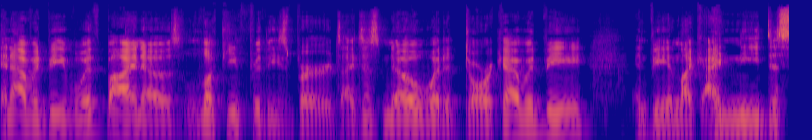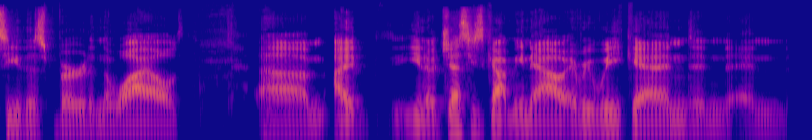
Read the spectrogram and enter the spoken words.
and I would be with binos looking for these birds. I just know what a dork I would be and being like, I need to see this bird in the wild. Um, I, you know, Jesse's got me now every weekend and, and,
